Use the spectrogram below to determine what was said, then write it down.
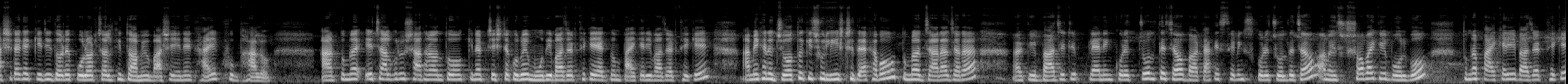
আশি টাকা কেজি দরে পোলার চাল কিন্তু আমিও বাসায় এনে খাই, খুব ভালো। আর তোমরা এই চালগুলো সাধারণত কেনার চেষ্টা করবে মুদি বাজার থেকে, একদম পাইকারি বাজার থেকে। আমি এখানে যত কিছু লিস্ট দেখাবো, তোমরা যারা যারা আর কি বাজেটে প্ল্যানিং করে চলতে চাও বা টাকা সেভিংস করে চলতে চাও, আমি সবাইকে বলব, তোমরা পাইকারি বাজার থেকে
